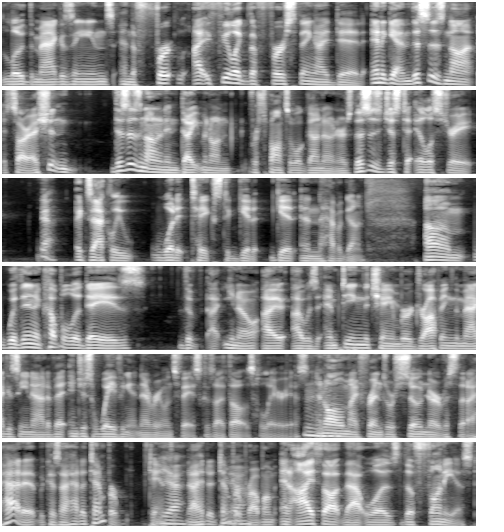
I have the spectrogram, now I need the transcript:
load the magazines. And the first, I feel like the first thing I did, and again, this is not, sorry, I shouldn't, this is not an indictment on responsible gun owners. This is just to illustrate yeah. exactly what it takes to get it, get and have a gun. Um, within a couple of days, the you know I I was emptying the chamber, dropping the magazine out of it, and just waving it in everyone's face because I thought it was hilarious. And all of my friends were so nervous that I had it because I had a temper tantrum. Yeah. I had a temper Yeah. problem, and I thought that was the funniest.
